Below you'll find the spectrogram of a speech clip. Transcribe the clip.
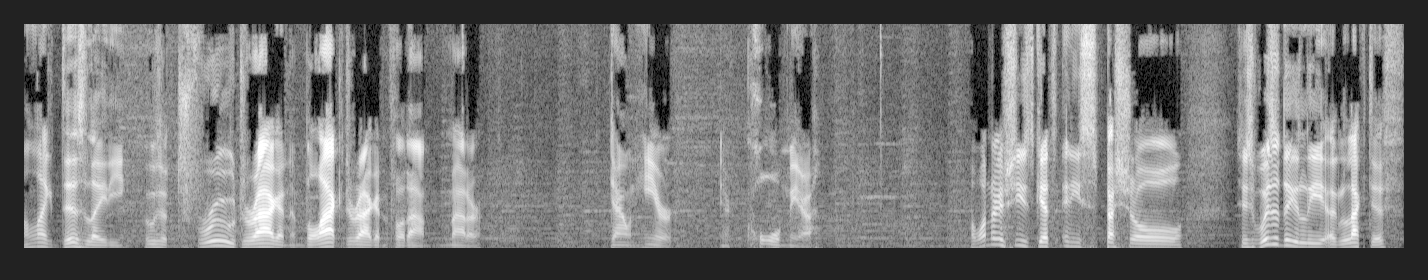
Unlike this lady, who's a true dragon, a black dragon for that matter. Down here, near Colmere. I wonder if she gets any special... She's wizardly elective.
